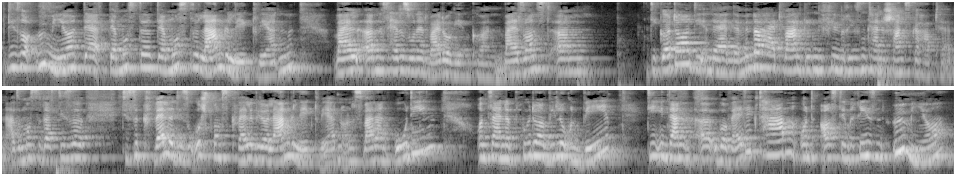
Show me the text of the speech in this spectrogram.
dieser Ymir, der, der, musste, der musste lahmgelegt werden, weil ähm, es hätte so nicht weitergehen können. Weil sonst ähm, die Götter, die in der, in der Minderheit waren, gegen die vielen Riesen keine Chance gehabt hätten. Also musste das diese, diese Quelle, diese Ursprungsquelle wieder lahmgelegt werden. Und es war dann Odin und seine Brüder Wille und Weh, die ihn dann äh, überwältigt haben. Und aus dem Riesen Ymir,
